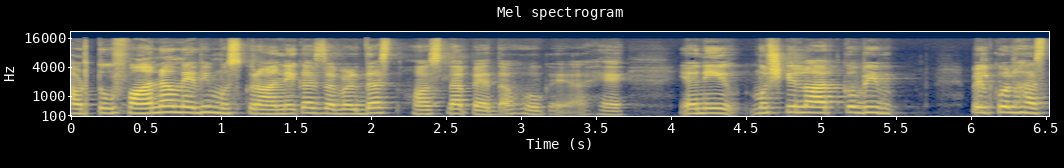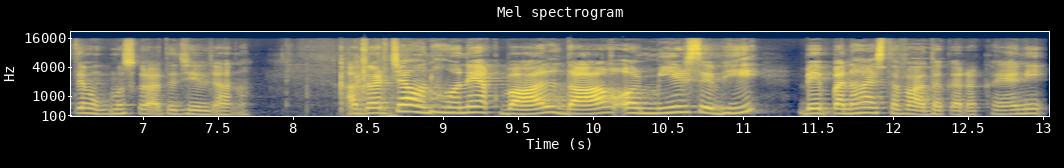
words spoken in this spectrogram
और तूफ़ानों में भी मुस्कुराने का ज़बरदस्त हौसला पैदा हो गया है। यानी मुश्किल को भी बिल्कुल हँसते मुस्कुराते झेल जाना। अगरचा उन्होंने अकबाल, दाग और मीर से भी बेपनाह इस्तेफादा कर रखा है। यानी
